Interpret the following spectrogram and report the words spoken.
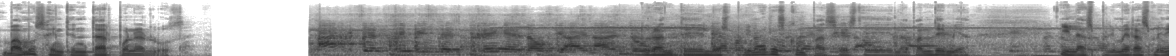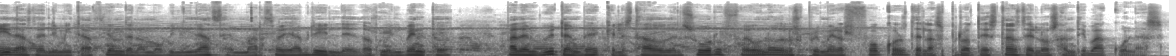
Vamos a intentar poner luz. Durante los primeros compases de la pandemia y las primeras medidas de limitación de la movilidad en marzo y abril de 2020, Baden-Württemberg, el estado del sur, fue uno de los primeros focos de las protestas de los antivacunas.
